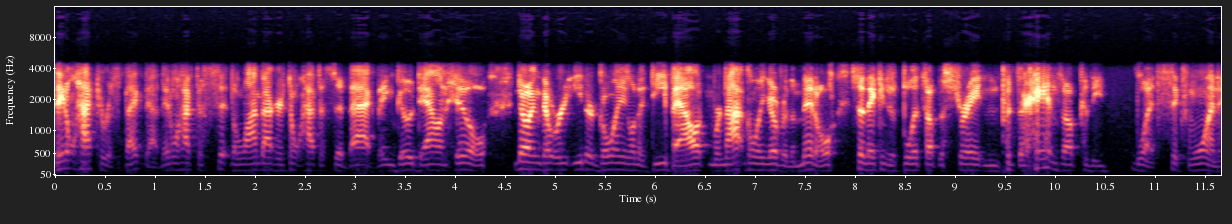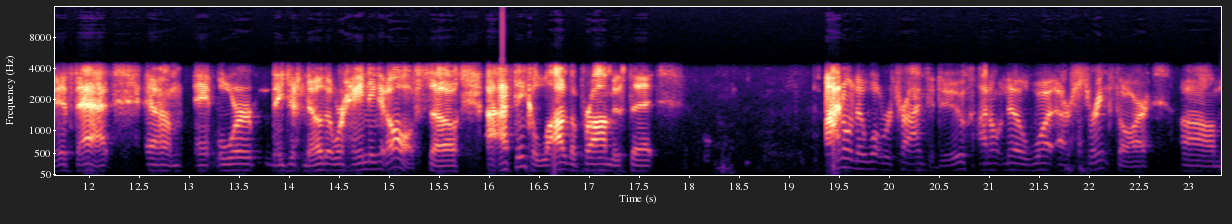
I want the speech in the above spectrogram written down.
they don't have to respect that. They don't have to sit. The linebackers don't have to sit back. They can go downhill, knowing that we're either going on a deep out, we're not going over the middle, so they can just blitz up the straight and put their hands up because he what six one if that um and, or they just know that we're handing it off so I, I think a lot of the problem is that I don't know what we're trying to do. I don't know what our strengths are. Um,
